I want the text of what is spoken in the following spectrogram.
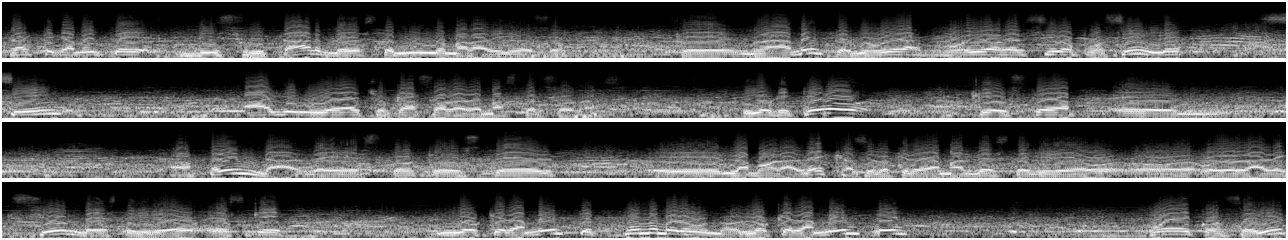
prácticamente disfrutar de este mundo maravilloso, que nuevamente no hubiera podido haber sido posible si alguien hubiera hecho caso a las demás personas. Y lo que quiero que usted eh, aprenda de esto, que usted, eh, la moraleja, si lo quiere llamar de este video, o, la lección de este video, es que lo que la mente, punto número uno, lo que la mente puede conseguir,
